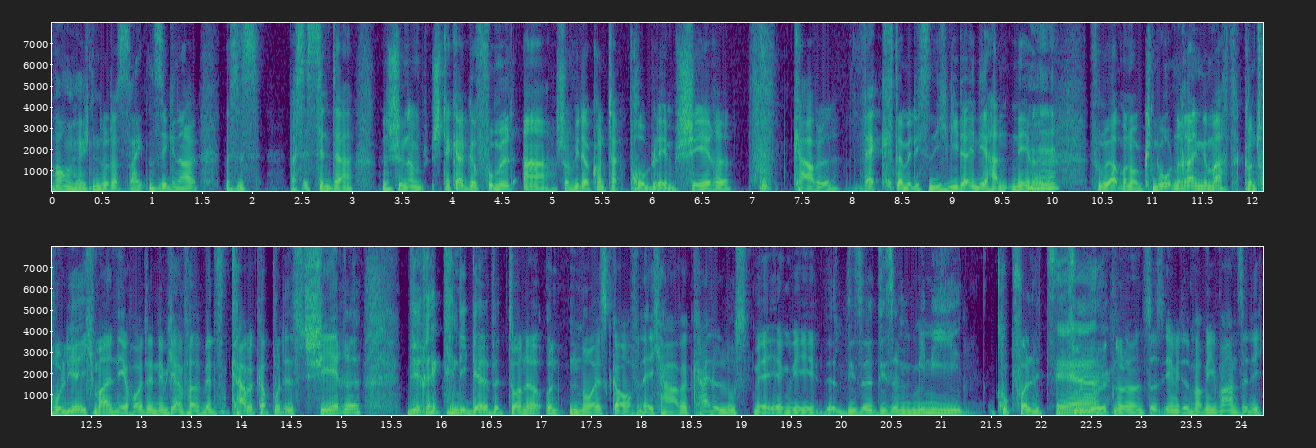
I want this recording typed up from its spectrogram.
warum höre ich denn nur das Seitensignal? Was ist, was ist denn da? Schön am Stecker gefummelt. Ah, schon wieder Kontaktproblem. Schere, Kabel, weg, damit ich es nicht wieder in die Hand nehme. Früher hat man noch einen Knoten reingemacht, kontrolliere ich mal. Nee, heute nehme ich einfach, wenn es ein Kabel kaputt ist, Schere direkt in die gelbe Tonne und ein neues kaufen. Ich habe keine Lust mehr irgendwie, diese, diese Mini Kupferlitzen Ja. zu löten oder sonst was irgendwie. Das macht mich wahnsinnig.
